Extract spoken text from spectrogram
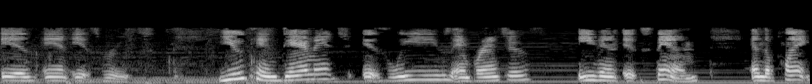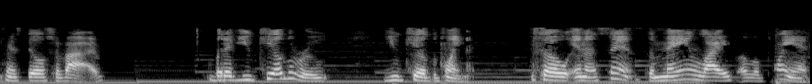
is in its roots. You can damage its leaves and branches, even its stem, and the plant can still survive. But if you kill the root, you kill the plant. So in a sense, the main life of a plant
